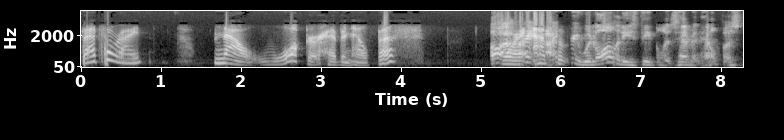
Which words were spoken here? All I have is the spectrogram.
That's all right. Now, Walker, heaven help us. Oh, I, I, I agree with all of these people. It's heaven help us.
